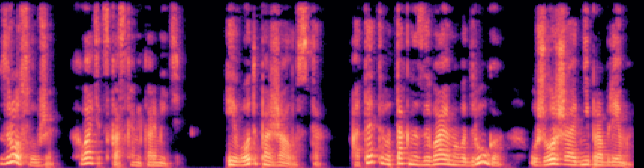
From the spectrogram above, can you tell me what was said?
Взрослый уже, хватит сказками кормить. И вот, пожалуйста, от этого так называемого друга у Жоржа одни проблемы.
